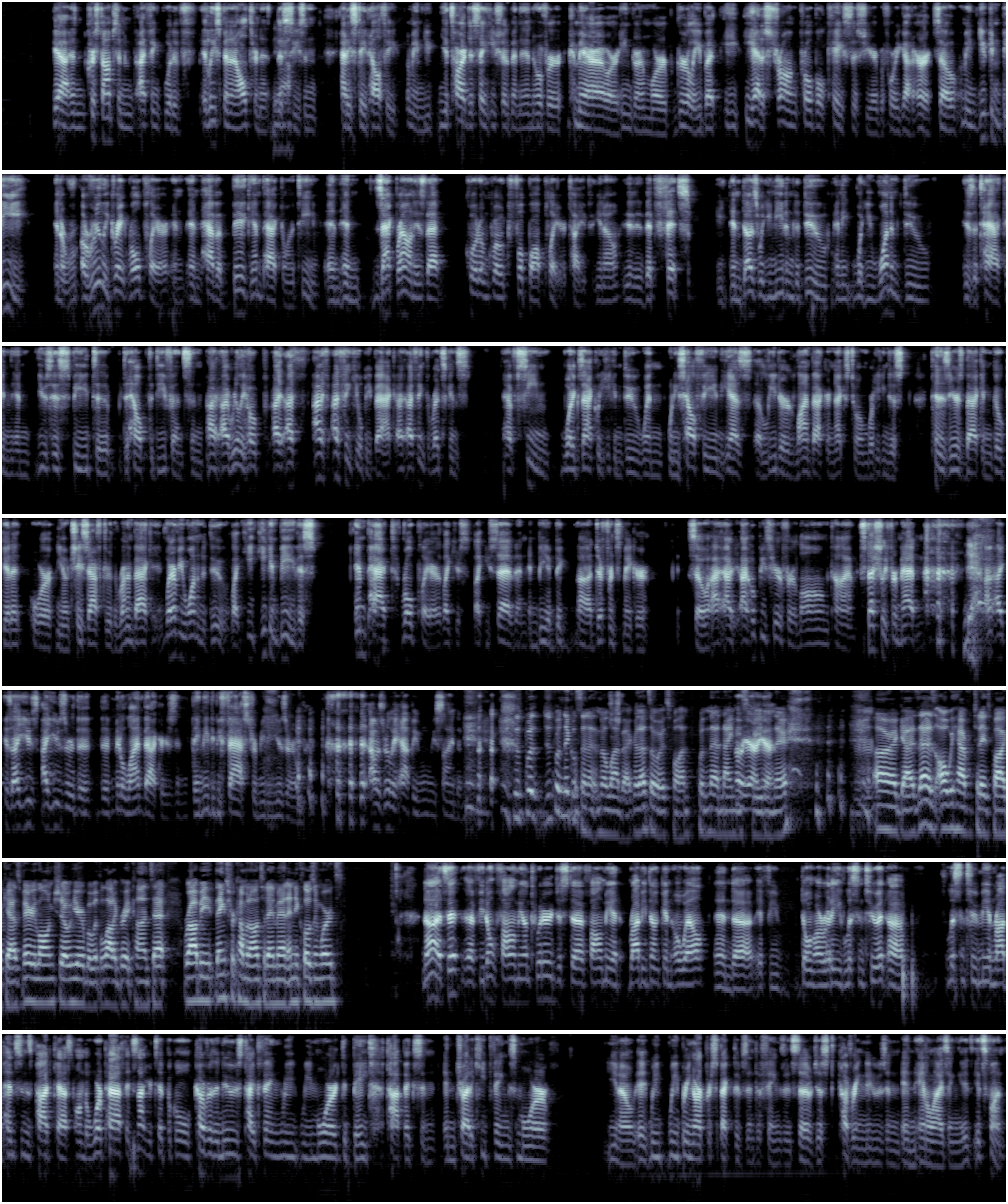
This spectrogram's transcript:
Yeah, and Chris Thompson, I think, would have at least been an alternate yeah. this season had he stayed healthy. I mean, you, it's hard to say he should have been in over Kamara or Ingram or Gurley, but he, he had a strong Pro Bowl case this year before he got hurt. So, I mean, you can be in a, a really great role player and, and have a big impact on a team. And, and Zach Brown is that quote unquote football player type, you know, eh, that fits and does what you need him to do, and he, what you want him to do is attack and, and use his speed to, to help the defense. And I, I really hope I, I, I think he'll be back. I, I think the Redskins have seen what exactly he can do when, when he's healthy and he has a leader linebacker next to him where he can just pin his ears back and go get it or you know chase after the running back whatever you want him to do like he, he can be this impact role player, like you like you said, and, and be a big uh, difference maker So I, I, I, hope he's here for a long time, especially for Madden. yeah, because I, I, use I use her the, the middle linebackers, and they need to be fast for me to use them. I was really happy when we signed him. just put just put Nicholson at middle linebacker. That's always fun putting that ninety oh, yeah, speed yeah. in there. mm-hmm. All right, guys, that is all we have for today's podcast. Very long show here, but with a lot of great content. Robbie, thanks for coming on today, man. Any closing words? No, that's it. If you don't follow me on Twitter, just uh, follow me at Robbie Duncan OL. And uh, if you don't already listen to it, uh, listen to me and Rob Henson's podcast on the Warpath. It's not your typical cover the news type thing. We we more debate topics and and try to keep things more. You know, it, we we bring our perspectives into things instead of just covering news and, and analyzing. It, it's fun.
